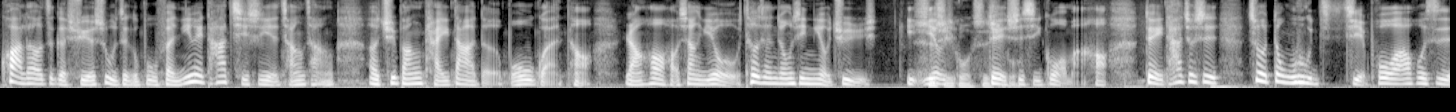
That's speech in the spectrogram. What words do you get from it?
跨到这个学术这个部分？因为他其实也常常呃去帮台大的博物馆哈，然后好像也有特生中心，你有去也有实习过，对，实习过嘛哈。对，他就是做动物解剖啊，或是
